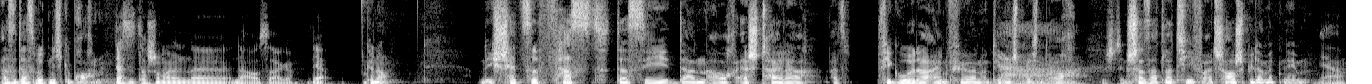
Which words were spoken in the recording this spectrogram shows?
Also das wird nicht gebrochen. Das ist doch schon mal eine, eine Aussage. Ja. Genau. Und ich schätze fast, dass sie dann auch Ash Tyler Figur da einführen und dementsprechend ja, auch bestimmt. Shazad Latif als Schauspieler mitnehmen. Ja,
